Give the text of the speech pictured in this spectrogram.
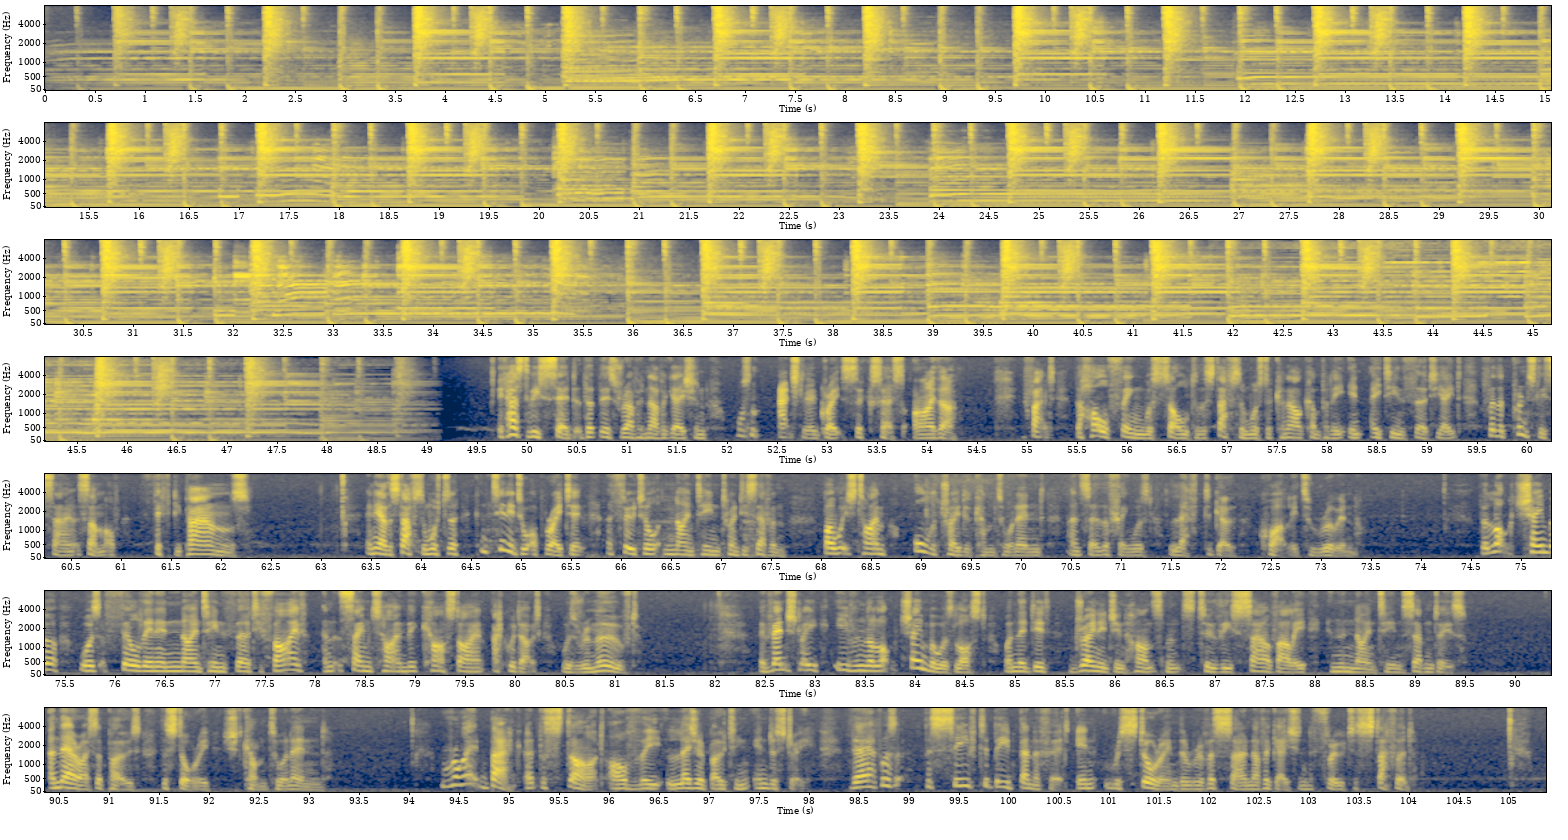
Has to be said that this rapid navigation wasn't actually a great success either. In fact, the whole thing was sold to the Staffs and Worcester Canal Company in 1838 for the princely sum of £50. Anyhow, the Staffs and Worcester continued to operate it uh, through till 1927, by which time all the trade had come to an end and so the thing was left to go quietly to ruin. The lock chamber was filled in in 1935 and at the same time the cast iron aqueduct was removed. Eventually even the lock chamber was lost when they did drainage enhancements to the Sow Valley in the 1970s. And there I suppose the story should come to an end. Right back at the start of the leisure boating industry, there was perceived to be benefit in restoring the River Sow navigation through to Stafford.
